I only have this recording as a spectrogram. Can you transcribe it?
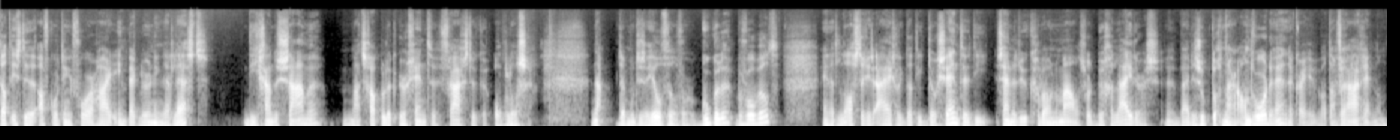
Dat is de afkorting voor High Impact Learning That Lasts. Die gaan dus samen maatschappelijk urgente vraagstukken oplossen. Nou, daar moeten ze heel veel voor googelen bijvoorbeeld. En het lastige is eigenlijk dat die docenten, die zijn natuurlijk gewoon normaal een soort begeleiders uh, bij de zoektocht naar antwoorden. Hè. Daar kan je wat aan vragen en dan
